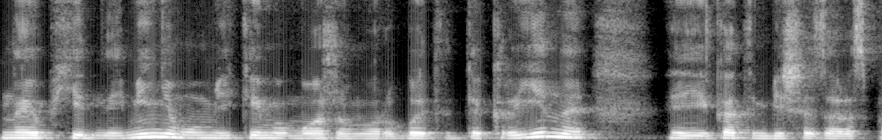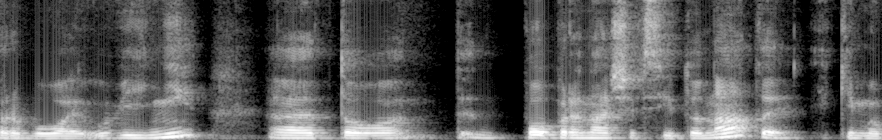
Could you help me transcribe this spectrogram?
необхідний мінімум, який ми можемо робити для країни, яка тим більше зараз перебуває у війні. Е, то, попри наші всі донати, які ми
